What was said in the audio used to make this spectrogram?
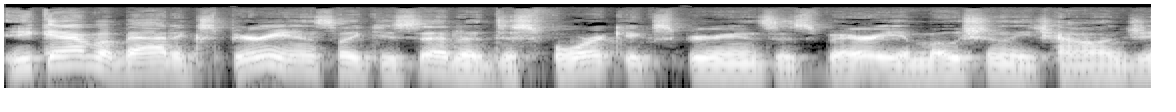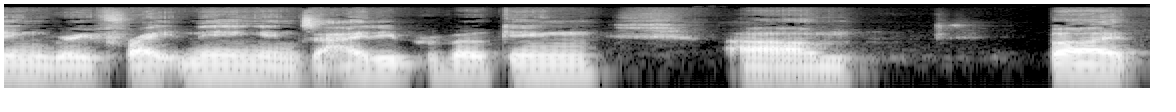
You can have a bad experience. Like you said, a dysphoric experience is very emotionally challenging, very frightening, anxiety provoking. Um, but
